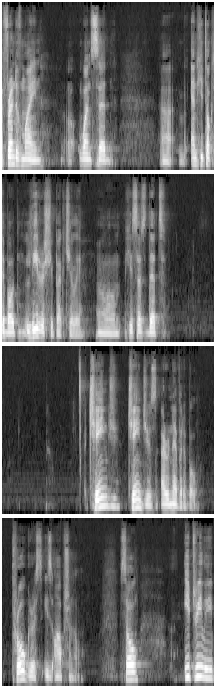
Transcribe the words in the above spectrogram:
a friend of mine uh, once said, uh, and he talked about leadership actually. Um, he says that change changes are inevitable. Progress is optional. So it really,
